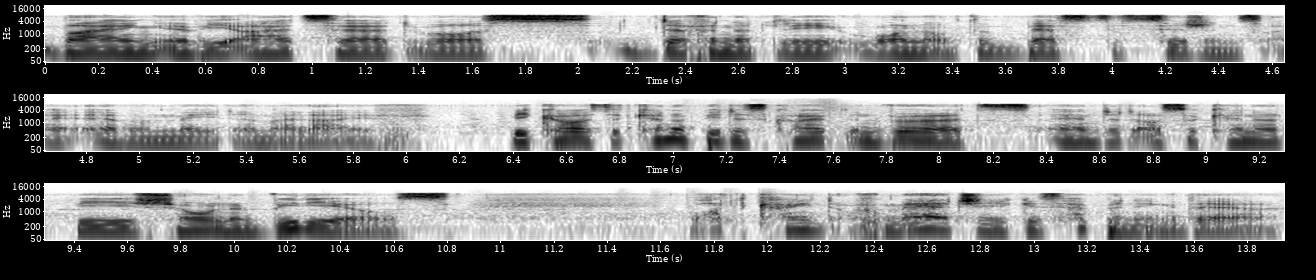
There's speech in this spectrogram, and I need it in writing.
buying a VR headset was definitely one of the best decisions I ever made in my life. Because it cannot be described in words and it also cannot be shown in videos what kind of magic is happening there.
